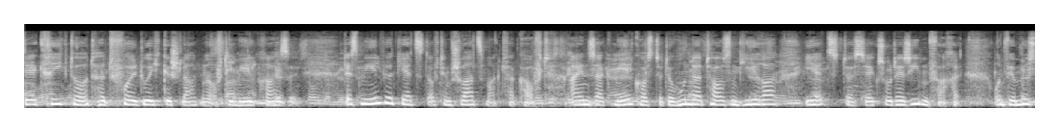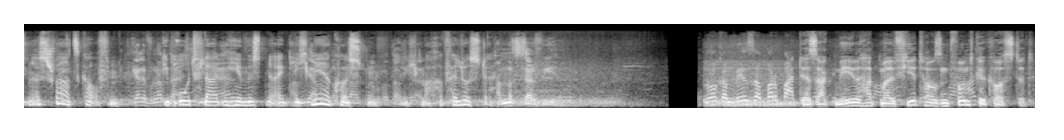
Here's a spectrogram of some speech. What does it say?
Der Krieg dort hat voll durchgeschlagen auf die Mehlpreise. Das Mehl wird jetzt auf dem Schwarzmarkt verkauft. Ein Sack Mehl kostete 100.000 Lira, jetzt das sechs- oder siebenfache. Und wir müssen es schwarz kaufen. Die Brotfladen hier müssten eigentlich mehr kosten. Ich mache Verluste. Der Sack Mehl hat mal 4000 Pfund gekostet.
